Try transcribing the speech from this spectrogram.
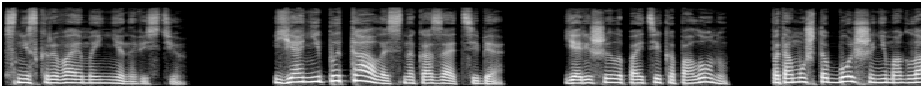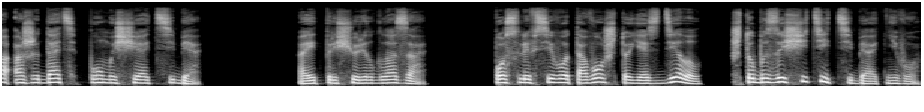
с нескрываемой ненавистью. «Я не пыталась наказать тебя. Я решила пойти к Аполлону, потому что больше не могла ожидать помощи от тебя». Аид прищурил глаза. «После всего того, что я сделал, чтобы защитить тебя от него.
